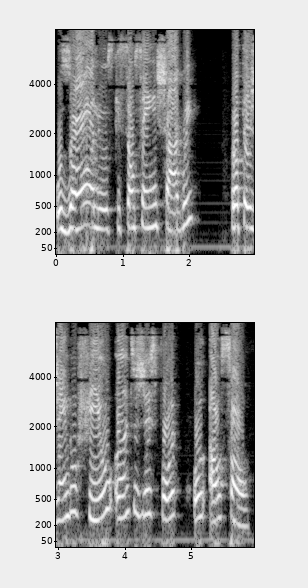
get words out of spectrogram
os óleos que são sem enxágue, protegendo o fio antes de expor ao sol.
